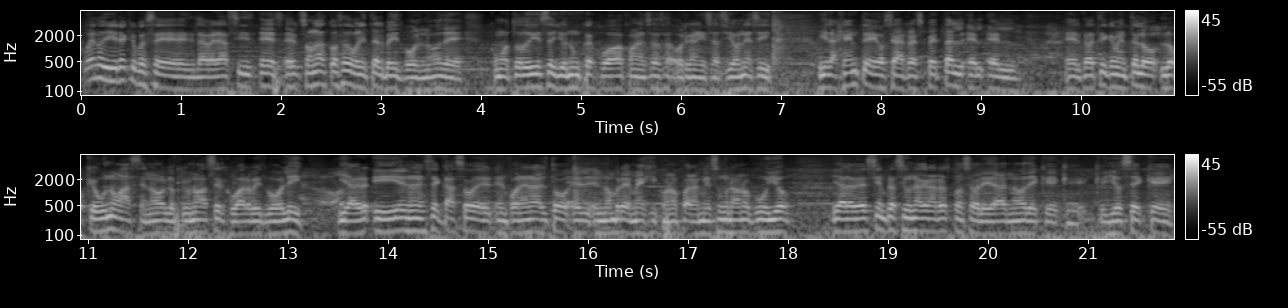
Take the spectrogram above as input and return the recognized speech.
Bueno, yo diría que pues eh, la verdad sí son las cosas bonitas del béisbol, ¿no? De, como tú lo dices, yo nunca he jugado con esas organizaciones y, y la gente, o sea, respeta el- el prácticamente lo, lo que uno hace, ¿no? Lo que uno hace el jugar béisbol y, y, en este caso el, poner alto el, nombre de México, ¿no? Para mí es un gran orgullo y a la vez siempre ha sido una gran responsabilidad, ¿no? De que, yo sé que,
